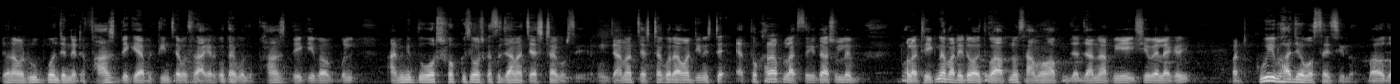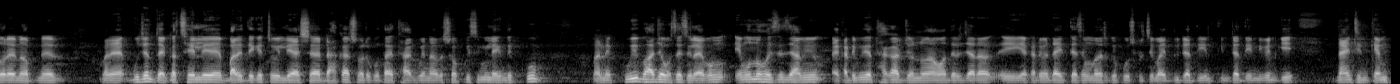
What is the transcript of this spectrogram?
যখন আমার রূপগঞ্জের নেটে ফার্স্ট দেখে আপনি তিন চার বছর আগের কথা বলতে ফার্স্ট দেখে বা বলি, আমি কিন্তু ওর সব কিছু ওর কাছে জানার চেষ্টা করছি। এবং জানার চেষ্টা করে আমার জিনিসটা এত খারাপ লাগছে, এটা আসলে বলা ঠিক না বাট এটা হয়তো আপনার সামহ আপনি জানেন, আপনি এই হিসেবে এলাকারই। বাট খুবই ভাজে অবস্থায় ছিল। বা ধরেন আপনার মানে বুঝেন তো একটা ছেলে বাড়ি থেকে চলে আসা, ঢাকা শহরে কোথায় থাকবে না সব কিছু মিলে, কিন্তু খুব মানে খুবই বাজে অবস্থায় ছিল এবং এমনও হয়েছে যে আমি একাডেমিতে থাকার জন্য আমাদের যারা এই একাডেমির দায়িত্বে আছে, ওনাদেরকে পুশ করছি, ভাই, দুইটা দিন, তিনটা দিন ইভেন কি নাইনটিন ক্যাম্প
